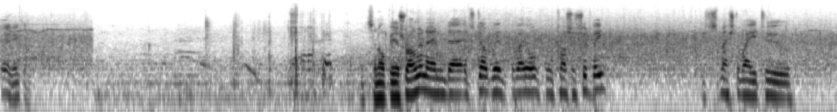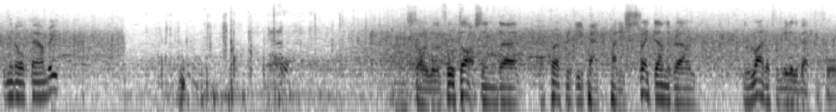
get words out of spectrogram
Fair thinking. It's an obvious wrong one, and uh, it's dealt with the way all full tosses should be. Just smashed away to the mid-off boundary. Started with a full toss and uh, appropriately punished straight down the ground, right off the middle of the bat for four.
